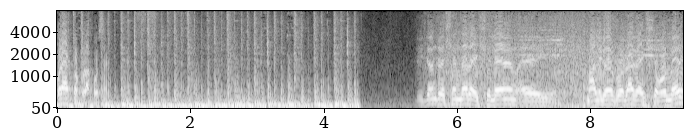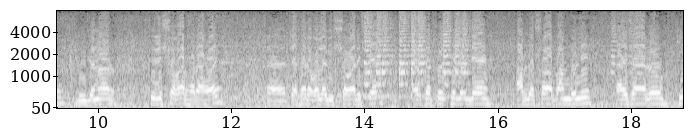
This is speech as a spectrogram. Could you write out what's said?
কৰায়ত্ব কৰা হৈছে। দুইজন পেচেঞ্জাৰ আহিছিলে মালিগাঁৱৰ পৰা গাড়ীচকলৈ দুইজনৰ ত্ৰিছ টকা ভাড়া হয়। তেখেতসকলে বিছ টকা দিছে। তাৰপিছত কৈছিলোঁ যে আৰু দহ টকা পাম বুলি। তাৰপিছত আৰু কি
